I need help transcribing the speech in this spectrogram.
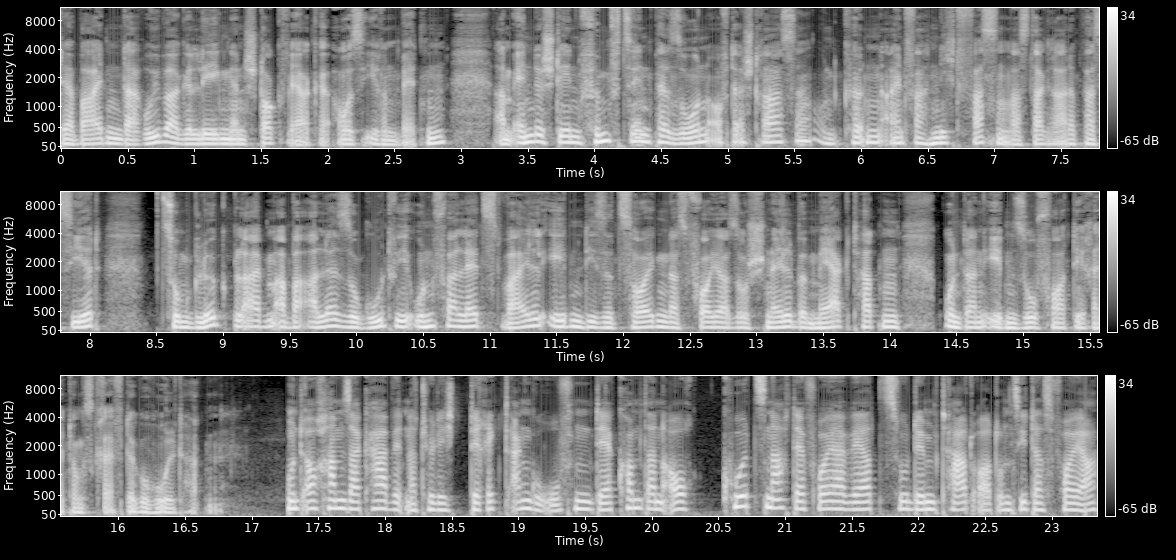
der beiden darüber gelegenen Stockwerke aus ihren Betten. Am Ende stehen 15 Personen auf der Straße und können einfach nicht fassen, was da gerade passiert. Zum Glück bleiben aber alle so gut wie unverletzt, weil eben diese Zeugen das Feuer so schnell bemerkt hatten und dann eben sofort die Rettungskräfte geholt hatten. Und auch Hamza K. wird natürlich direkt angerufen. Der kommt dann auch kurz nach der Feuerwehr zu dem Tatort und sieht das Feuer.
